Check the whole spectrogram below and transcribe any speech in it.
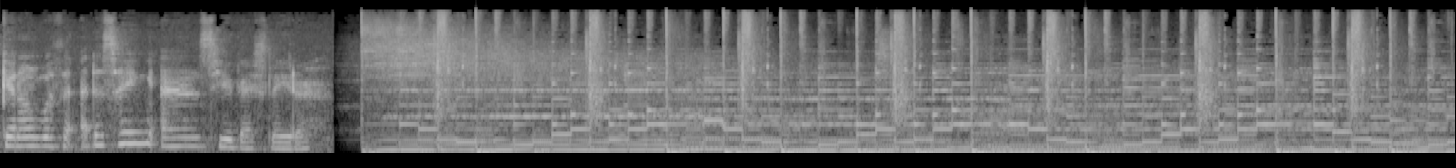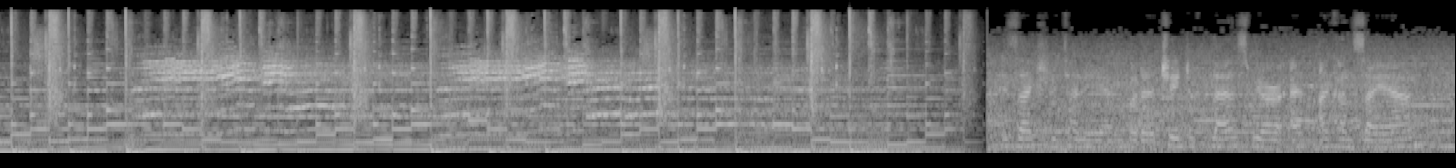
Get on with the editing and see you guys later. It's actually 10 a.m. but a change of plans. We are at Icon Siam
